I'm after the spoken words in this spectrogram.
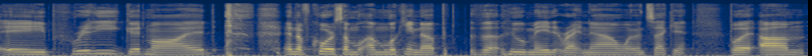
a pretty good mod, and of course I'm, I'm looking up the who made it right now, one second, but um,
